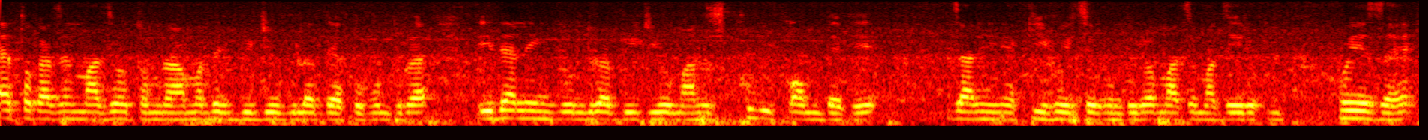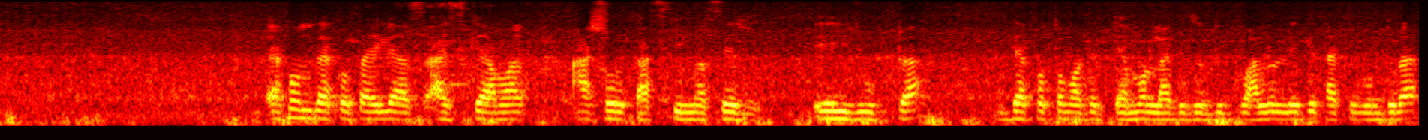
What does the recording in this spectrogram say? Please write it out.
এত কাজের মাঝেও তোমরা আমাদের ভিডিওগুলো দেখো বন্ধুরা। ইদানিং বন্ধুরা ভিডিও মানুষ খুবই কম দেখে। জানি না কী হয়েছে বন্ধুরা, মাঝে মাঝে এরকম হয়ে যায়। এখন দেখো তাইলে আজ- আজকে আমার আসল কাসকি মাছের এই রূপটা। দেখো তোমাদের কেমন লাগে, যদি ভালো লেগে থাকে বন্ধুরা,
